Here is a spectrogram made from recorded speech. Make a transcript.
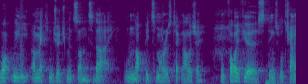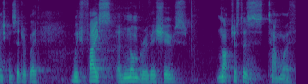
what we are making judgments on today will not be tomorrow's technology. In five years, things will change considerably. We face a number of issues, not just as Tamworth,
